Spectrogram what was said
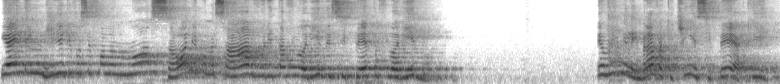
E aí tem um dia que você fala: Nossa, olha como essa árvore está florida, esse pé está florido. Eu nem me lembrava que tinha esse pé aqui.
